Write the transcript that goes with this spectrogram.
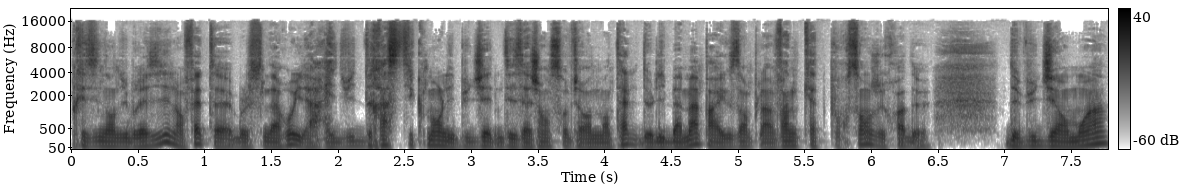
président du Brésil, en fait, euh, Bolsonaro, il a réduit drastiquement les budgets des agences environnementales, de l'IBAMA, par exemple, un 24%, je crois, de, de budget en moins.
